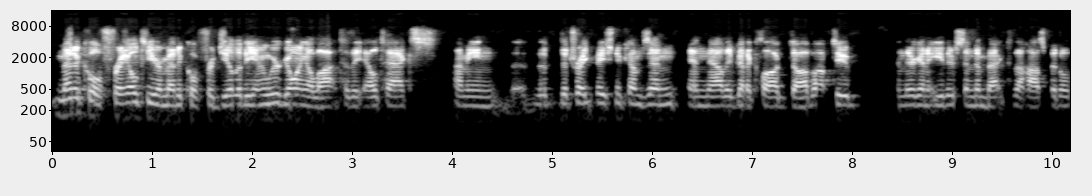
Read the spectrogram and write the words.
medical frailty or medical fragility. I mean, we're going a lot to the LTACs. I mean, the, the, trach patient who comes in and now they've got a clogged Dobhoff tube and they're going to either send them back to the hospital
